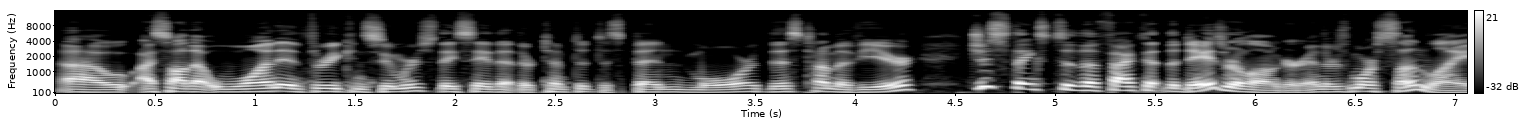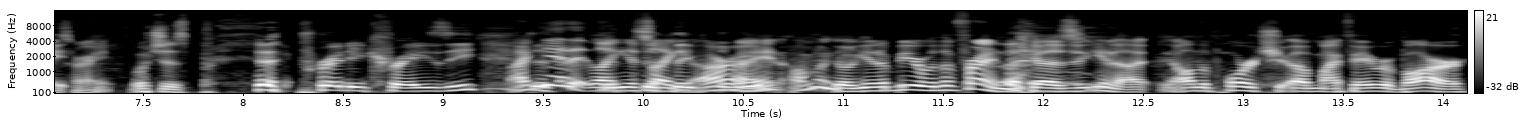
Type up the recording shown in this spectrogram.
Uh, I saw that one in three consumers they say that they're tempted to spend more this time of year, just thanks to the fact that the days are longer and there's more sunlight, right. which is pretty crazy. I to- get it. Like to it's like, think all right, I'm gonna go get a beer with a friend because you know on the porch of my favorite bar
